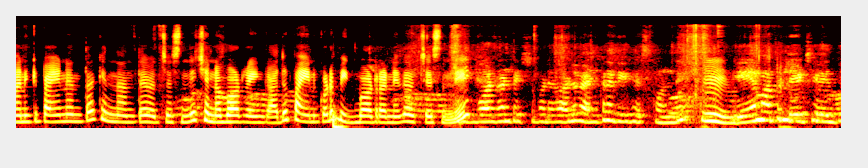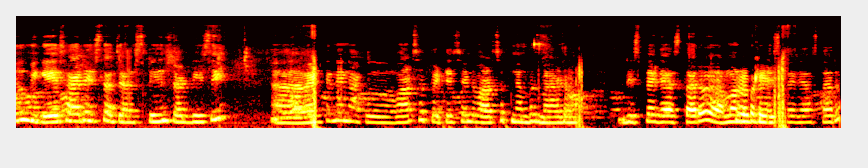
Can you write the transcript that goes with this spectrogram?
మనకి పైన అంతా కింద అంతా వచ్చేసింది. చిన్న బార్డర్ ఏం కాదు పైన కూడా బిగ్ బార్డర్ అనేది వచ్చేసింది. బార్డర్ అంటే ఇష్టపడే వాళ్ళు వెంటనే తీసేసుకోండి. మ్మ్. ఏ మాత్రం లేట్ చేయొద్దు. మీకు ఏ సారీ ఇస్తే స్క్రీన్ షాట్ తీసి వెంటనే నాకు వాట్సాప్ పెట్టేసేయండి. వాట్సాప్ నెంబర్ మేడం డిస్ప్లే చేస్తారు. అమౌంట్ కూడా డిస్ప్లే చేస్తారు.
